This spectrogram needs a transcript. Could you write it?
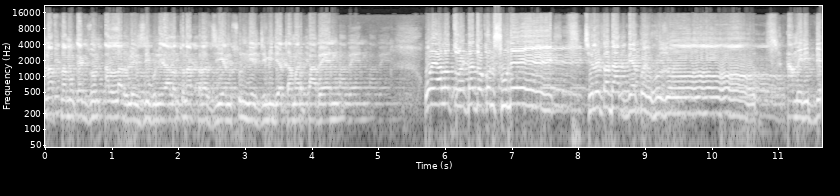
আনাফ নামক একজন আল্লাহর জীবনের আলোচনা আপনারা জিএম সুন্নি জি মিডিয়াতে আমার পাবেন। ওই আলোচনাটা যখন শুনে ছেলেটা ডাক দিয়া কই হুজুর, আমির ইবনে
